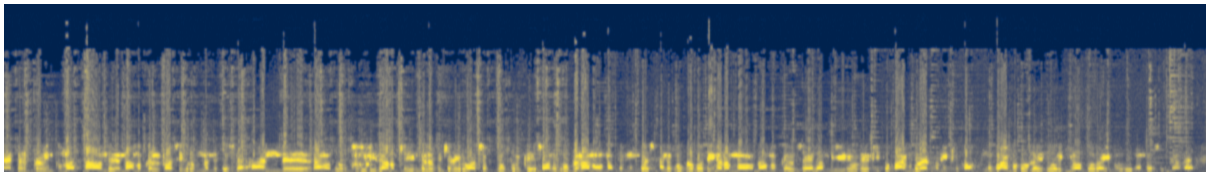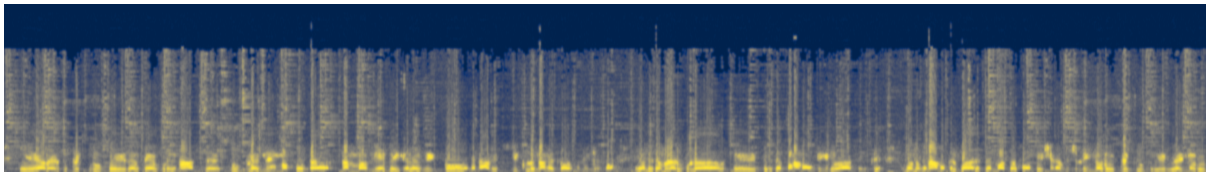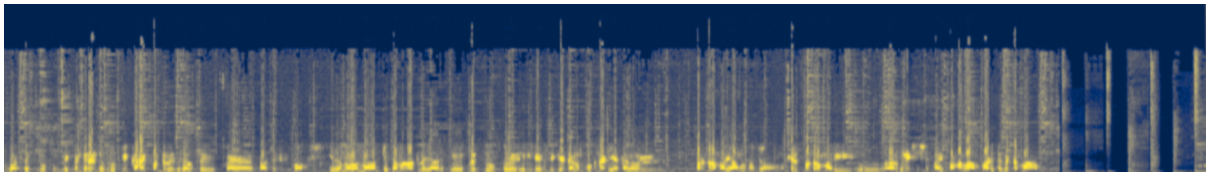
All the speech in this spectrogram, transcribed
என் பேர் பிரவீன்குமார் நான் வந்து நாமக்கல் ராசிபுரம் வந்து பேசுறேன். அண்ட் நாங்க வந்து ஒரு குருதி தானம் செய்யுங்கள் அப்படின்னு சொல்லி ஒரு வாட்ஸ்அப் குரூப் இருக்கு. ஸோ அந்த குரூப்ல நானும் ஒன் ஆஃப் மெம்பர்ஸ் அந்த குரூப்ல பாத்தீங்கன்னா நம்ம நாமக்கல் சேலம் ஈரோடு இப்போ கோயம்புத்தூர் ஆட் பண்ணிட்டு இருக்கோம். இந்த கோயம்புத்தூர்ல இது வரைக்கும் வந்து ஒரு ஐநூறு மெம்பர்ஸ் இருக்காங்க. யார் யாருக்கு பிளட் குரூப் ஏதாவது தேவைப்படுதுன்னா அந்த குரூப்ல நம்ம போட்டா நம்ம நியர்பை அதாவது இப்போ அந்த நாலு டிஸ்ட்ரிக்ட்ல நாங்க கவர் பண்ணிட்டு இருக்கோம். இது வந்து தமிழ்நாடு ஃபுல்லா வந்து பெருசா பண்ணணும் அப்படிங்கிற ஒரு ஆசை இருக்கு. இன்னொன்று வந்து நாமக்கல் பாரத மாதா ஃபவுண்டேஷன் அப்படின்னு சொல்லி இன்னொரு பிளட் குரூப் இருக்கு இன்னொரு வாட்ஸ்அப் குரூப் இருக்கு. இப்போ இந்த ரெண்டு குரூப்பையும் கனெக்ட் பண்றதுல வந்து பா- பார்த்துட்டு இருக்கோம். இதன் மூலமா வந்துட்டு தமிழ்நாட்டுல யாருக்கு பிளட் குரூப் எங்க இருந்து கேட்டாலும் உடனடியாக தகவல் பண்ற மாதிரி அவங்க கொஞ்சம் ஹெல்ப் பண்ற மாதிரி ஒரு ஆர்கனைசேஷன் மாதிரி பண்ணலாம் அடுத்த கட்டமா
